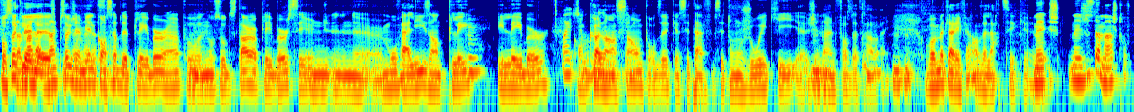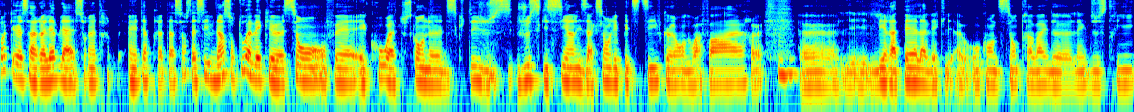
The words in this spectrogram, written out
pour ça que, j'aime bien le concept de Playber. Hein, pour mm-hmm. nos auditeurs, Playber, c'est un mot valise entre play mm. et labor qu'on colle ensemble pour dire que c'est ton jouet qui euh, génère mm-hmm. une force de travail. On va mettre la référence de l'article. Mais, mais justement, je trouve pas que ça relève la surinterprétation. C'est assez évident, surtout avec euh, si on fait écho à tout ce qu'on a discuté jusqu'ici, hein, les actions répétitives que l'on doit faire, euh, mm-hmm. euh, les, rappels avec aux conditions de travail de l'industrie,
